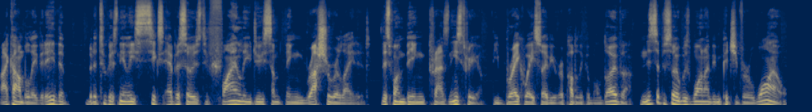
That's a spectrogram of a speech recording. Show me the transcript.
I can't believe it either, but it took us nearly six episodes to finally do something Russia related. This one being Transnistria, the breakaway Soviet Republic of Moldova. And this episode was one I've been pitching for a while,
